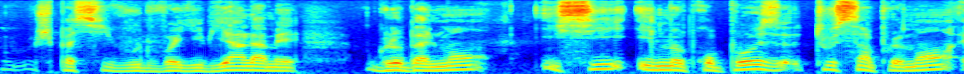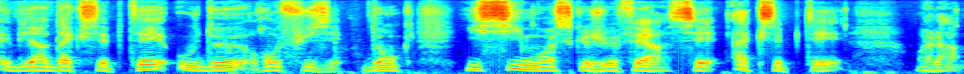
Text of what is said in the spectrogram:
je ne sais pas si vous le voyez bien là, mais globalement, ici, il me propose tout simplement eh bien d'accepter ou de refuser. Donc ici, moi, ce que je vais faire, c'est accepter. Voilà.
